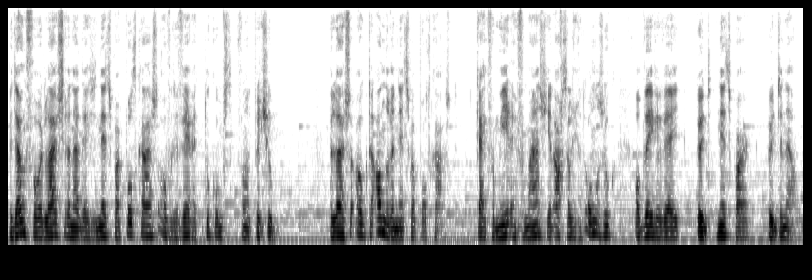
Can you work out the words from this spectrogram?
Bedankt voor het luisteren naar deze Netspar podcast over de verre toekomst van het pensioen. Beluister ook de andere Netspar podcast. Kijk voor meer informatie en achterliggend onderzoek op www.netspar.nl.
